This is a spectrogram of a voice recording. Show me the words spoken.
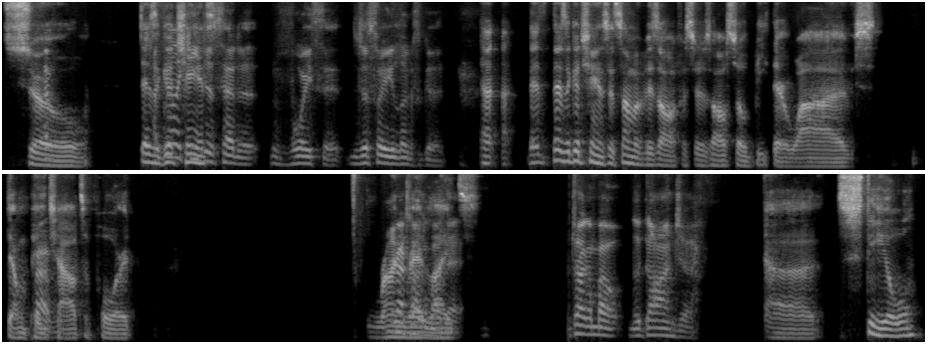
So there's a I good like he just had to voice it just so he looks good. uh, uh, there's, there's a good chance that some of his officers also beat their wives, don't pay Probably. child support, run red talking about that. lights, We're talking about the ganja, uh, steal,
